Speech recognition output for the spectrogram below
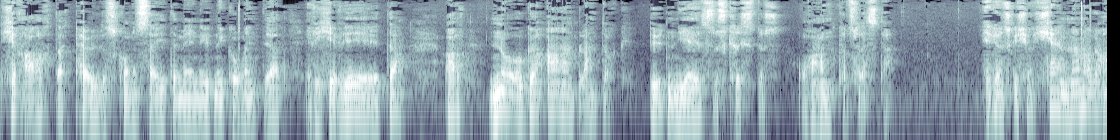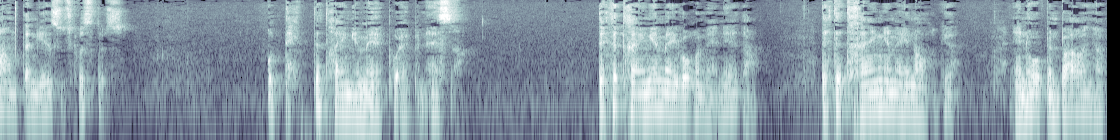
Ikke rart at Paulus kunne si til menigheten i Korintia at jeg vil ikke vite av noe annet blant dere uten Jesus Kristus og Han korsfesta. Jeg ønsker ikke å kjenne noe annet enn Jesus Kristus. Og dette trenger vi på Ebenezer. Dette trenger vi i våre menigheter. Dette trenger vi i Norge. En åpenbaring av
